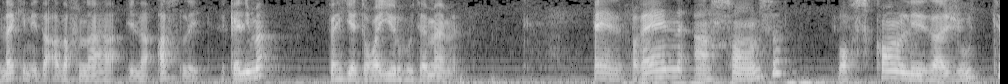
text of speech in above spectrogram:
لكن إذا أضفناها إلى أصل الكلمة فهي تغيره تماما elles prennent un sens lorsqu'on les ajoute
